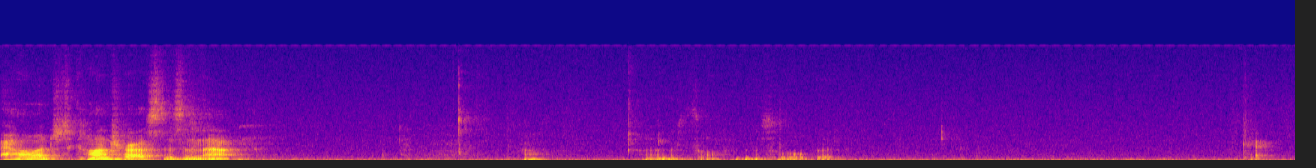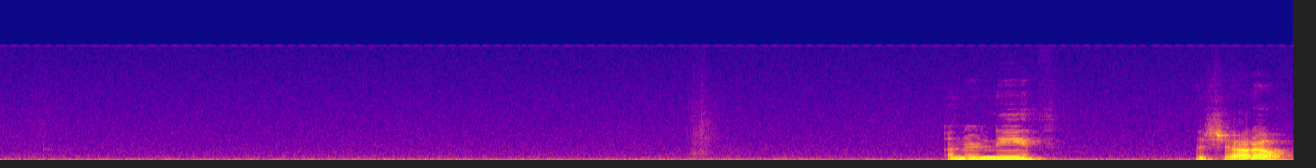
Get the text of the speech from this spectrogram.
how much contrast is in that. Oh, I'm gonna soften this a little bit. Okay. Underneath the shadow,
